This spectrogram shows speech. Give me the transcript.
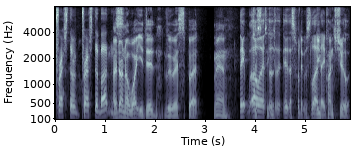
press the press the buttons. I don't know what you did, Lewis, but man, It, oh, Just- it- it- uh, that's what it was like. you They- punched your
